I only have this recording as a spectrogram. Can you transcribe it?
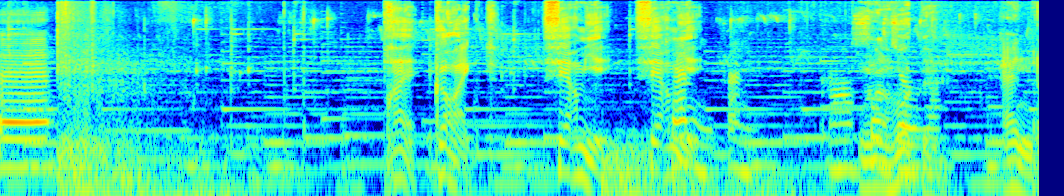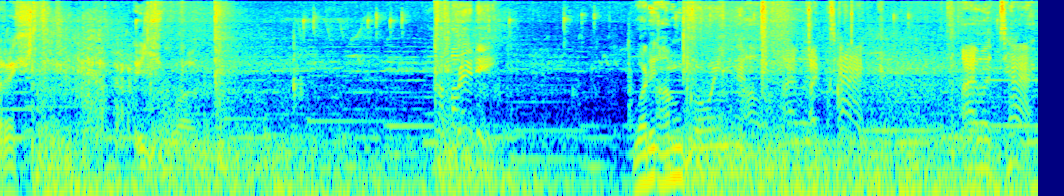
Ee, Prêt, correct. Fermier, ben fermier. ben Una Fransızca var. Ein Recht. Ich will. Ready. What? I'm going now. I'll attack. I'll attack.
